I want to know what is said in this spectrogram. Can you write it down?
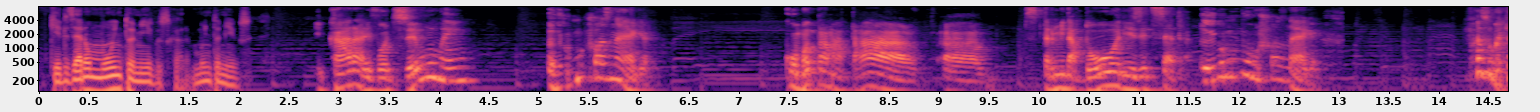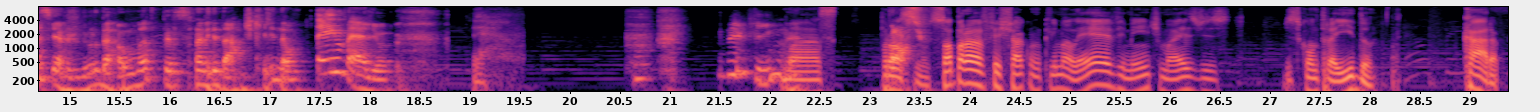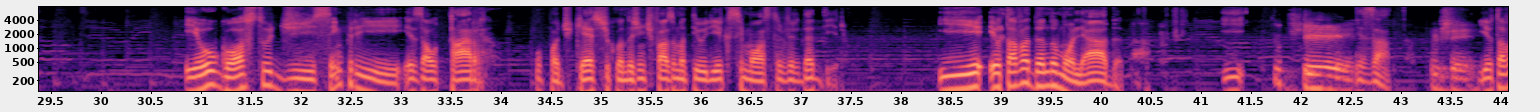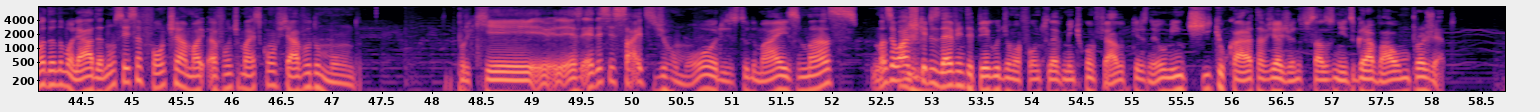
Que eles eram muito amigos, cara, muito amigos. E, cara, e vou dizer uma, hein? Amo Schwarzenegger. Comando para Matar, uh, Exterminadores, etc. Amo o Schwarzenegger. Mas o Garcia Júnior dá uma personalidade que ele não tem, velho. É. Enfim, né? Mas, próximo. próximo. Só para fechar com um clima levemente mais des descontraído. Cara, eu gosto de sempre exaltar o podcast quando a gente faz uma teoria que se mostra verdadeira. E eu tava dando uma olhada e. Tuxê. Exato. Tuxê. E eu tava dando uma olhada, não sei se a fonte é a, a fonte mais confiável do mundo. Porque é, é desses sites de rumores e tudo mais, mas, mas eu acho hum. que eles devem ter pego de uma fonte levemente confiável, porque eles não iam mentir que o cara tá viajando para os Estados Unidos gravar um projeto.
